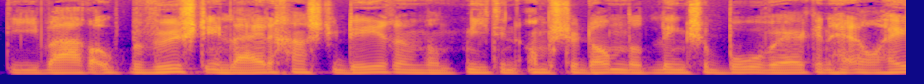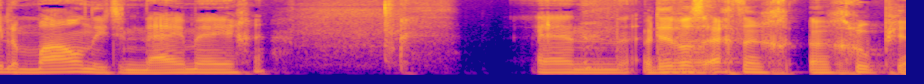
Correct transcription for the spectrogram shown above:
die waren ook bewust in Leiden gaan studeren, want niet in Amsterdam, dat linkse bolwerk, en al helemaal niet in Nijmegen. En, Maar dit was eh, echt een, een groepje.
